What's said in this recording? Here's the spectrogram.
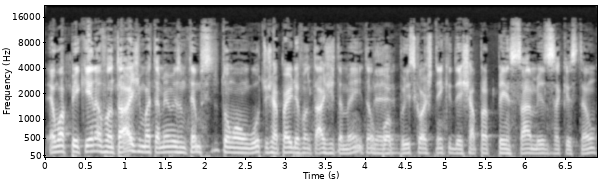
é uma pequena vantagem, mas também ao mesmo tempo, se tu tomar um gol, tu já perde a vantagem também. Então, É. pô, por isso que eu acho que tem que deixar pra pensar mesmo essa questão.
